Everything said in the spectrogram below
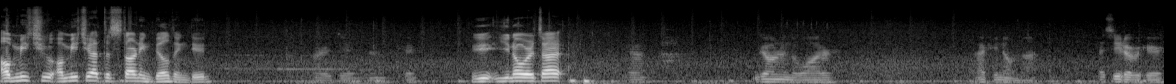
I'll meet you. I'll meet you at the starting building, dude. Alright, dude. Okay. You you know where it's at? Yeah. I'm going in the water. Actually, no, I'm not. I see it over here.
